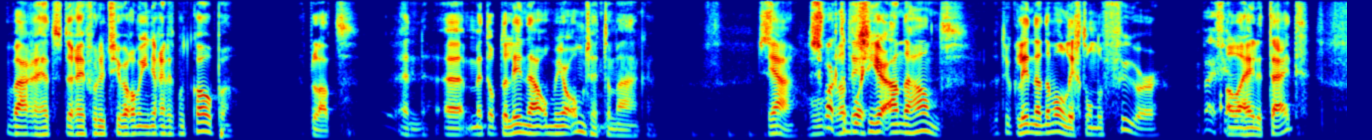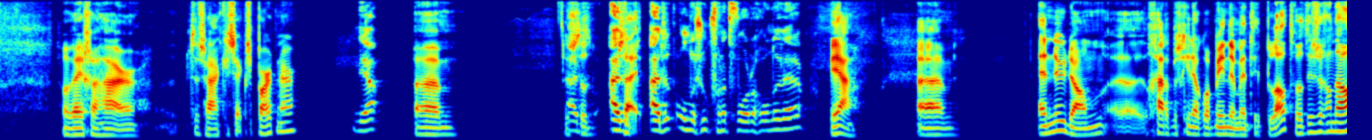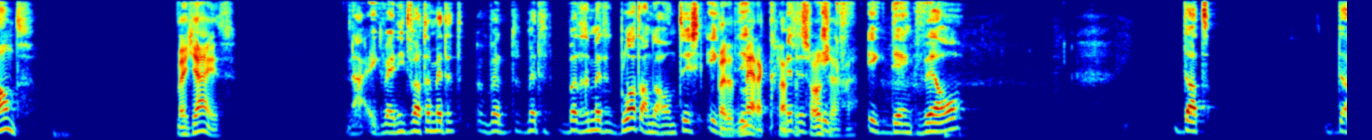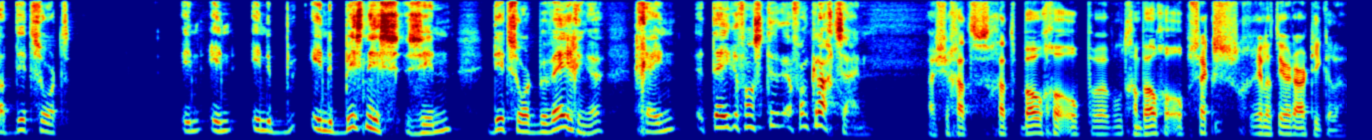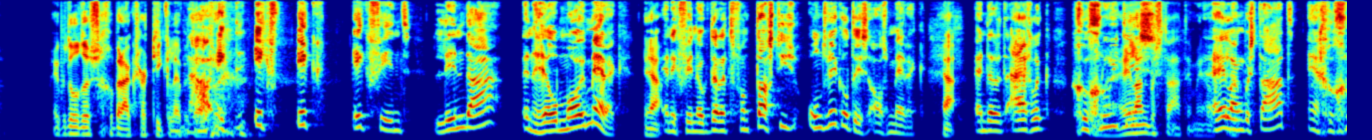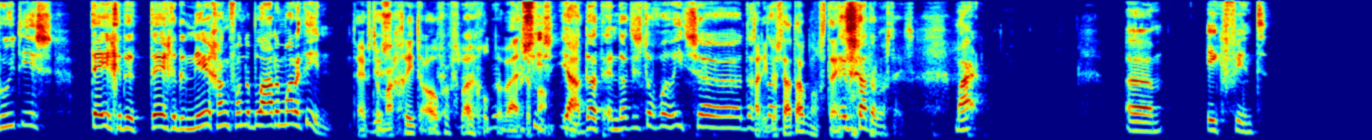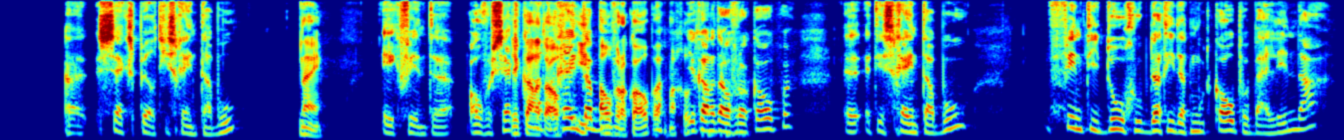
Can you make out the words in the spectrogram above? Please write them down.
waren het de revolutie waarom iedereen het moet kopen. Het blad. En eh, met op de Linda om meer omzet te maken. Ja, hoe, wat is hier aan de hand? Natuurlijk, Linda de Mol ligt onder vuur Wij al een hele tijd. Vanwege haar te zaakjes ex-partner. ja, Ehm, dus uit, dat, uit, zij- het, uit het onderzoek van het vorige onderwerp. ja, Ehm, en nu dan eh, gaat het misschien ook wat minder met dit blad. Wat is er aan de hand? Weet jij het? Nou, ik weet niet wat er met het, wat, met het, wat er met het blad aan de hand is. Ik Met het denk- merk, we met het zo ik- zeggen. Ik denk wel dat, dat dit soort, in, in, in, de, in de business zin, dit soort bewegingen geen teken van, van kracht zijn. Als je gaat, gaat bogen op, eh, moet gaan bogen op seksgerelateerde artikelen. Ik bedoel dus gebruiksartikelen we het Nou, over. ik, ik, ik, ik vind Linda een heel mooi merk. Ja. En ik vind ook dat het fantastisch ontwikkeld is als merk. Ja. En dat het eigenlijk gegroeid Heel is. lang bestaat inmiddels. Heel lang bestaat en gegroeid is tegen de, tegen de neergang van de bladenmarkt in. Het heeft Dus- de Margriet overvleugeld bij wijze Precies, van. ja, Dat, en dat is toch wel iets... eh, dat, Maar die dat- bestaat ook nog steeds. Nee, bestaat ook nog steeds. Maar ehm, ik vind seksspeeltjes geen taboe. Nee, Ik vind eh, over seks je kan het over, overal kopen, maar goed. Je kan het overal kopen. Eh, het is geen taboe. Vindt die doelgroep dat hij dat moet kopen bij Linda?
